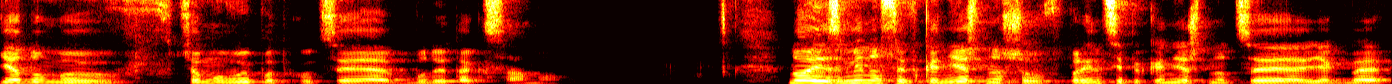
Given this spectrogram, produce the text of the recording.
Я думаю, в цьому випадку це буде так само. Ну і з мінусів, звісно, що в принципі, звісно, це якби е,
